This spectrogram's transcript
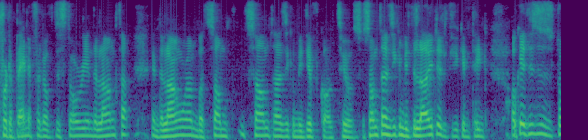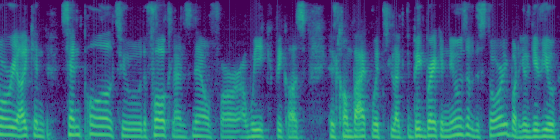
for the benefit of the story in the long time in the long run but some sometimes it can be difficult too. So sometimes you can be delighted if you can think okay this is a story i can send paul to the falklands now for a week because he'll come back with like the big breaking news of the story but he'll give you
